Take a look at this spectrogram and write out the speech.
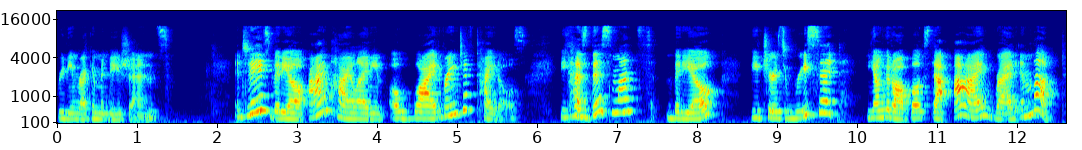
reading recommendations. In today's video, I'm highlighting a wide range of titles because this month's video features recent young adult books that I read and loved.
